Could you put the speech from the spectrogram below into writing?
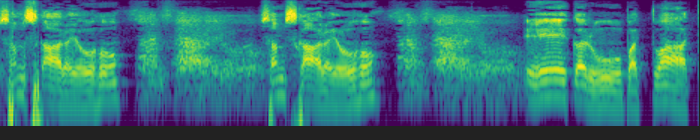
संस्कारयोः। संस्कारयोः। एकरूपत्वात्।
